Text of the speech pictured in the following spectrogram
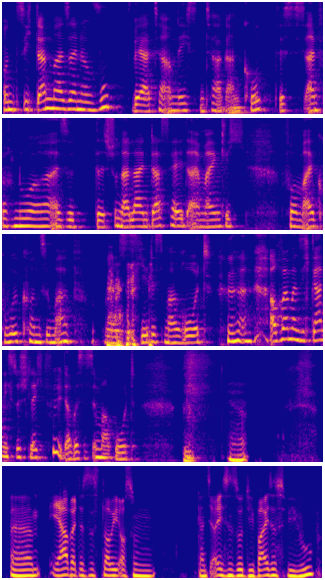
und sich dann mal seine WUP-Werte am nächsten Tag anguckt, das ist einfach nur, also das schon allein das hält einem eigentlich vom Alkoholkonsum ab, weil es ist jedes Mal rot. Auch wenn man sich gar nicht so schlecht fühlt, aber es ist immer rot. Ja. Ähm, ja, aber das ist, glaube ich, auch so ein, ganz ehrlich, sind so Devices wie WUP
